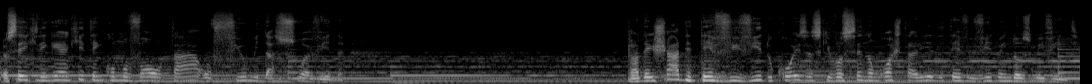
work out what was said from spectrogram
Eu sei que ninguém aqui tem como voltar o filme da sua vida. Para deixar de ter vivido coisas que você não gostaria de ter vivido em 2020.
